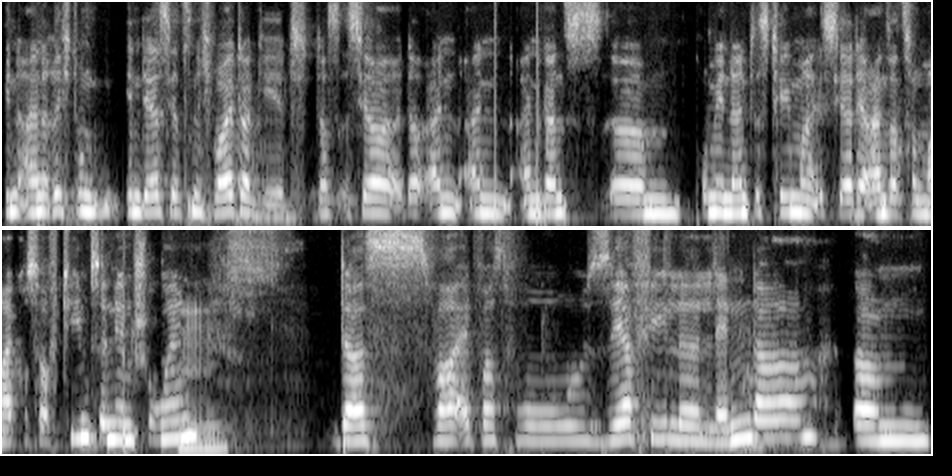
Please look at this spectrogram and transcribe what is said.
in eine Richtung, in der es jetzt nicht weitergeht. Das ist ja ein, ein, ein ganz ähm, prominentes Thema, ist ja der Einsatz von Microsoft Teams in den Schulen. Mhm. Das war etwas, wo sehr viele Länder ähm,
